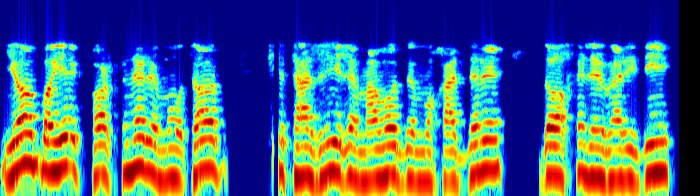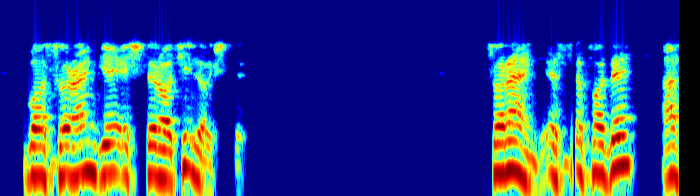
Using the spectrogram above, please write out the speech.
یا با یک پارتنر معتاد که تزریق مواد مخدر داخل وریدی با سرنگ اشتراکی داشته. سرنگ استفاده از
